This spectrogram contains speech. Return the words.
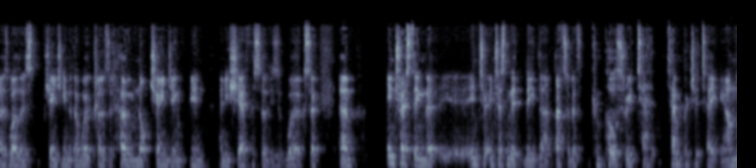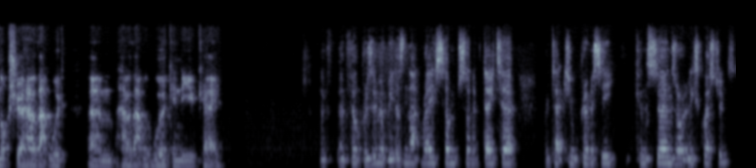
as well as changing into their work clothes at home, not changing in any shared facilities at work. So, um, interesting that inter- interesting that, the, that that sort of compulsory te- temperature taking. I'm not sure how that would um, how that would work in the UK. And, and Phil, presumably, doesn't that raise some sort of data? Protection privacy concerns or at least questions?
